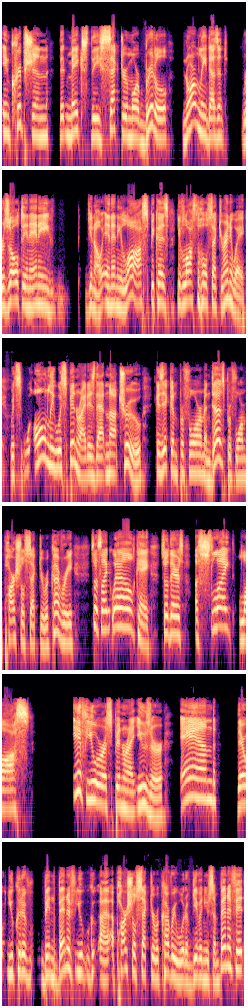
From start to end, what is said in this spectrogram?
encryption that makes the sector more brittle normally doesn't result in any you know, in any loss because you've lost the whole sector anyway. With only with SpinRite is that not true because it can perform and does perform partial sector recovery. So it's like, well, okay, so there's a slight loss if you were a SpinRite user and there you could have been benefit uh, a partial sector recovery would have given you some benefit.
